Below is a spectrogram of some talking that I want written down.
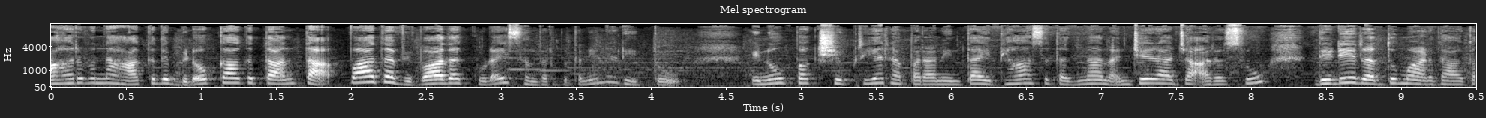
ಆಹಾರವನ್ನ ಹಾಕದೆ ಬಿಡೋಕ್ಕಾಗತ್ತಾ ಅಂತ ವಾದ ವಿವಾದ ಕೂಡ ಈ ಸಂದರ್ಭದಲ್ಲಿ ನಡೆಯಿತು. ಇನ್ನು ಪಕ್ಷಿ ಪ್ರಿಯರ ಪರ ನಿಂತ ಇತಿಹಾಸ ತಜ್ಞ ನಂಜೇರಾಜ ಅರಸು ದಿಢೀರ್ ರದ್ದು ಮಾಡಿದಾಗ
